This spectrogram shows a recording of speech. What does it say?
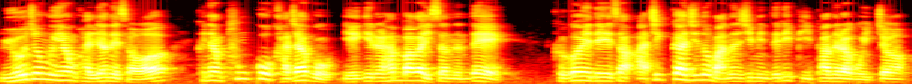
류호정 의원 관련해서 그냥 품고 가자고 얘기를 한 바가 있었는데 그거에 대해서 아직까지도 많은 시민들이 비판을 하고 있죠.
